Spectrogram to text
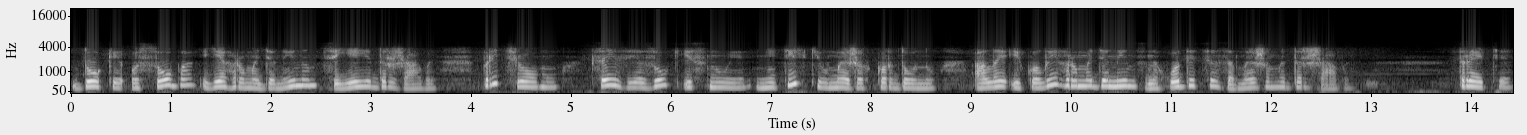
доки особа є громадянином цієї держави. При цьому цей зв'язок існує не тільки в межах кордону, але і коли громадянин знаходиться за межами держави. Третє.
